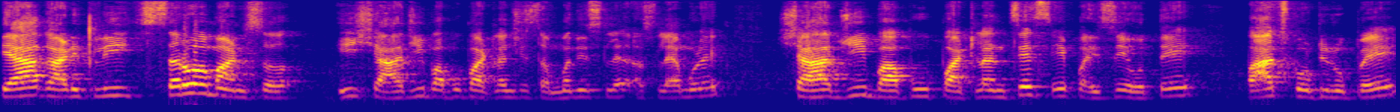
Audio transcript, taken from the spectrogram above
त्या गाडीतली सर्व माणसं ही शहाजी बापू पाटलांशी संबंधित असल्यामुळे शहाजी बापू पाटलांचेच हे पैसे होते पाच कोटी रुपये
